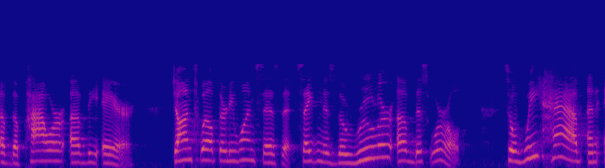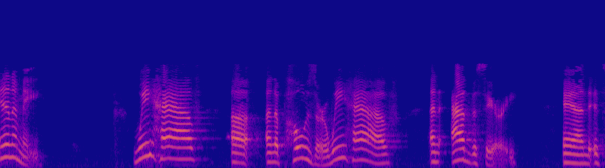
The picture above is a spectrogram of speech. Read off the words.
of the power of the air. John 12:31 says that Satan is the ruler of this world. So we have an enemy. We have uh, an opposer. We have an adversary. And it's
